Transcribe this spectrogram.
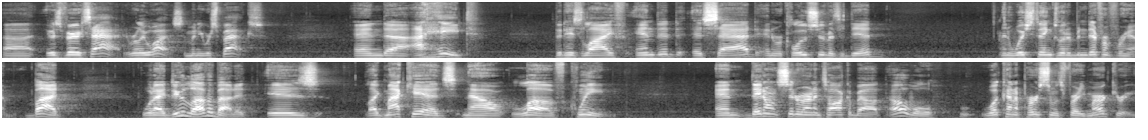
Uh, it was very sad. It really was, in many respects. And uh, I hate that his life ended as sad and reclusive as it did, and wish things would have been different for him. But what I do love about it is, like my kids now love Queen and they don't sit around and talk about, oh, well, what kind of person was Freddie Mercury?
